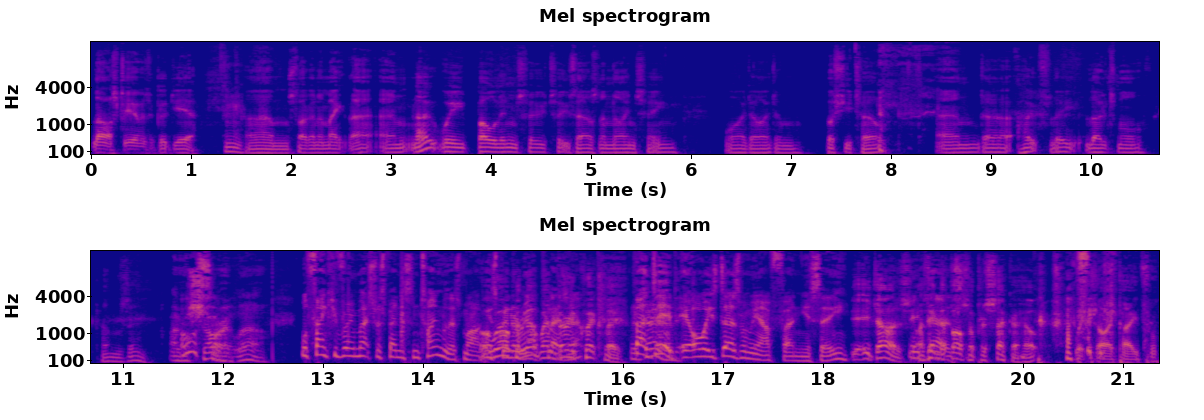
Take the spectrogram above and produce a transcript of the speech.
last year. It was a good year, um, so I'm going to make that. And no, we bowl into 2019 wide-eyed and bushy-tailed, and uh, hopefully loads more comes in. I'm Awesome. sure it will. Well, thank you very much for spending some time with us, Mark. Well, it's been a welcome. real That went pleasure. very quickly. That It did. did. It always does when we have fun. You see. It does. It I think the bottle of prosecco helped, which I paid for.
